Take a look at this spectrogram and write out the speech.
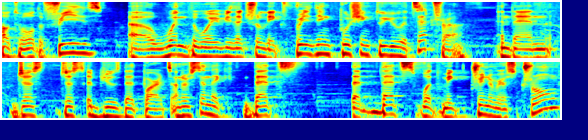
how to hold the freeze, uh, when the wave is actually like freezing, pushing to you, etc. And then just just abuse that part. Understand like that's that that's what makes Tryndamere strong,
